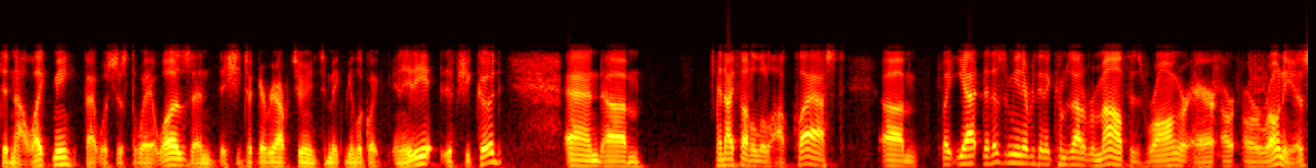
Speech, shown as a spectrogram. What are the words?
did not like me. That was just the way it was, and she took every opportunity to make me look like an idiot if she could, and um, and I felt a little outclassed. Um, but yet, that doesn't mean everything that comes out of her mouth is wrong or er- or, or erroneous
